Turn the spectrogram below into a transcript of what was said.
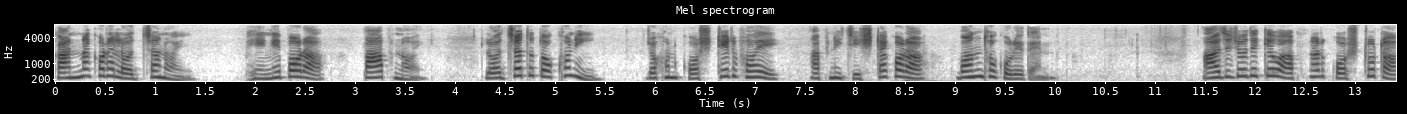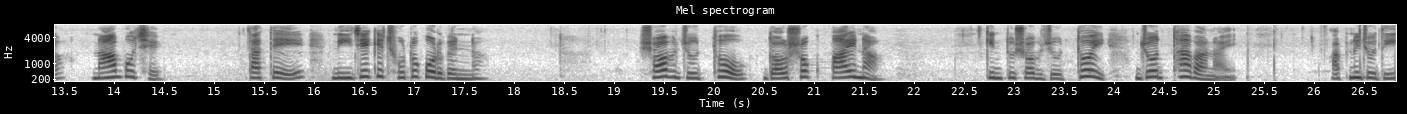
কান্না করা লজ্জা নয়, ভেঙে পড়া পাপ নয়। লজ্জা তো তখনই যখন কষ্টের ভয়ে আপনি চেষ্টা করা বন্ধ করে দেন। আজ যদি কেউ আপনার কষ্টটা না বোঝে, তাতে নিজেকে ছোট করবেন না। সব যুদ্ধ দর্শক পায় না। কিন্তু সব যুদ্ধই যোদ্ধা বানায়। আপনি যদি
